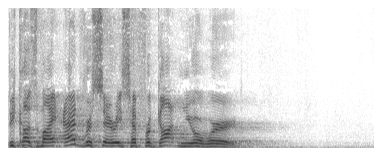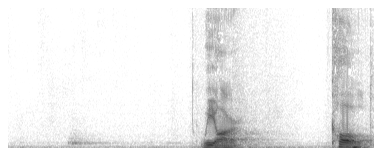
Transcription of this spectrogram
because my adversaries have forgotten your word. We are called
